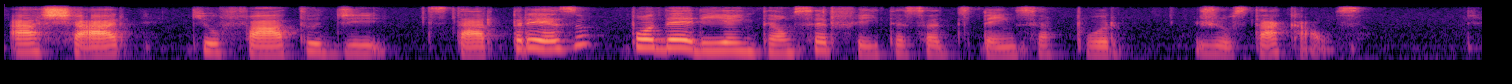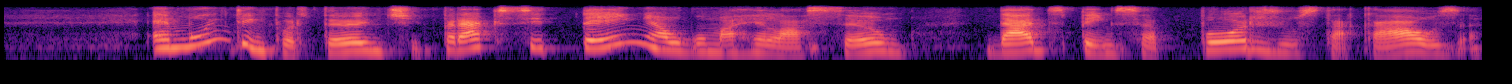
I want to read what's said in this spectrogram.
achar que o fato de estar preso poderia então ser feita essa dispensa por justa causa. É muito importante para que se tenha alguma relação da dispensa por justa causa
